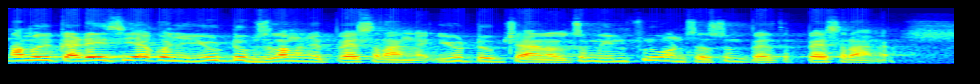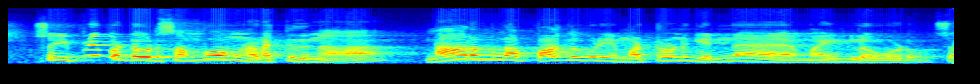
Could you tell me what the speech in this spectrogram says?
நமக்கு கடைசியாக கொஞ்சம் யூடியூப்ஸ்லாம் கொஞ்சம் பேசுகிறாங்க யூடியூப் சேனல்ஸும் இன்ஃப்ளூயன்சஸும் பே பேசுகிறாங்க ஸோ இப்படிப்பட்ட ஒரு சம்பவம் நடக்குதுன்னா நார்மலாக பார்க்கக்கூடிய மற்றவனுக்கு என்ன மைண்டில் ஓடும்? ஸோ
